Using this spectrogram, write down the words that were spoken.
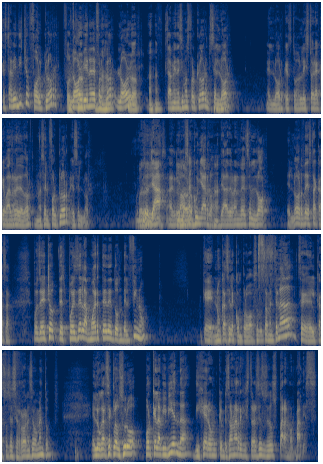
¿Está bien dicho? Folklore. Folklore. Lore viene de Ajá. folklore. Lore. Lore, ajá. También decimos folklore. Entonces, el lore. El lore, que es toda la historia que va alrededor. No es el folklore, es el lore. Bueno, Entonces ya, vamos a acuñarlo. Ajá. Ya de verdad es el lore. El lore de esta casa. Pues de hecho, después de la muerte de Don Delfino, que nunca se le comprobó absolutamente nada, se- el caso se cerró en ese momento. El lugar se clausuró porque la vivienda dijeron que empezaron a registrarse sucesos paranormales.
